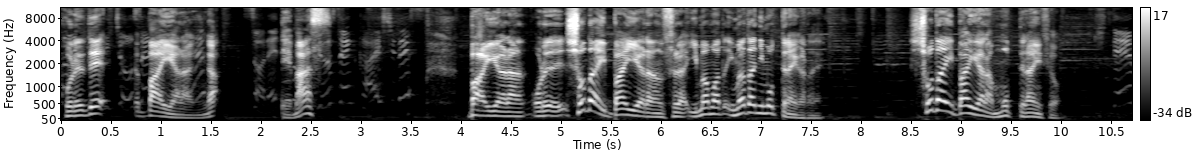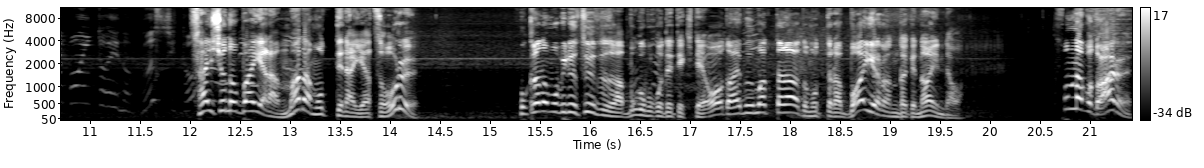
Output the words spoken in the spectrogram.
これでバイアランが出ます。バイアラン、俺、初代バイアランすら今まだ、未だに持ってないからね。初代バイアラン持ってないんですよ。最初のバイアランまだ持ってないやつおる他のモビルスーツはボコボコ出てきて、ああ、だいぶ埋まったなと思ったら、バイアランだけないんだわ。そんなことある？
